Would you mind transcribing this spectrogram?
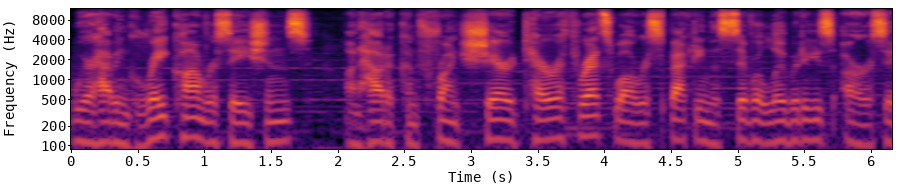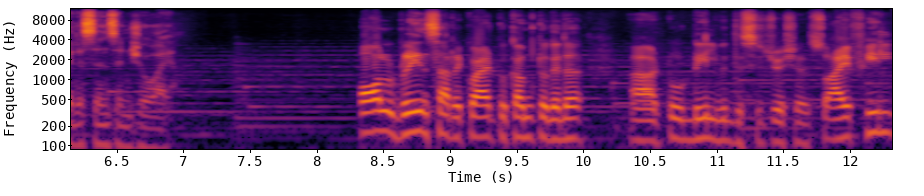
we're having great conversations on how to confront shared terror threats while respecting the civil liberties our citizens enjoy. All brains are required to come together uh, to deal with the situation. So I feel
